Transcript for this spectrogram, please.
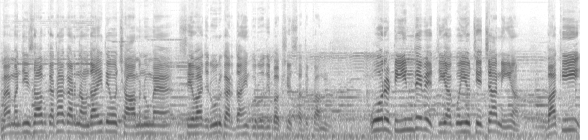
ਮੈਂ ਮੰਜੀ ਸਾਹਿਬ ਕਥਾ ਕਰਨ ਆਉਂਦਾ ਸੀ ਤੇ ਉਹ ਸ਼ਾਮ ਨੂੰ ਮੈਂ ਸੇਵਾ ਜ਼ਰੂਰ ਕਰਦਾ ਸੀ ਗੁਰੂ ਦੀ ਬਖਸ਼ਿਸ਼ ਸਦਕਾ। ਉਹ ਰੁਟੀਨ ਦੇ ਵਿੱਚ ਹੀ ਆ, ਕੋਈ ਉਚੇਚਾ ਨਹੀਂ ਆ। ਬਾਕੀ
